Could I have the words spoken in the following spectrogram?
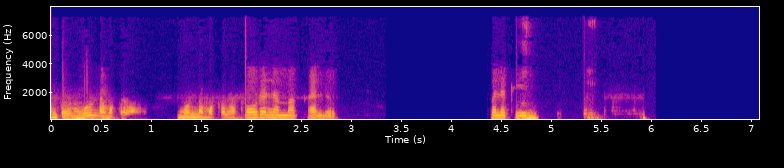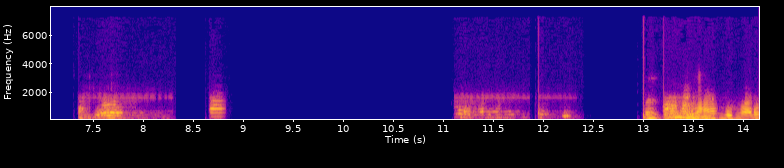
అంటే మూడు నమ్మకాలు మూడు నమ్మకాలు. మూఢ నమ్మకాలు. వాళ్ళకి ధ్యానం చేసినవాడు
